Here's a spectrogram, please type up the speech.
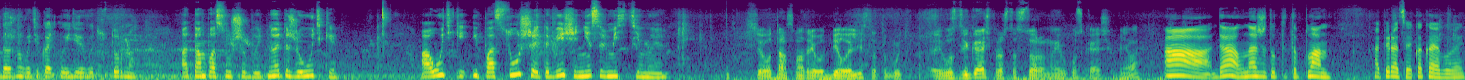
должно вытекать, по идее, в эту сторону, а там по суше быть. Но это же утьки. А утьки и по суше это вещи несовместимые. Все, вот там, смотри, вот белый лист это будет. Его сдвигаешь просто в сторону и выпускаешь, поняла? А, да, у нас же тут это план. Операция какая бывает?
